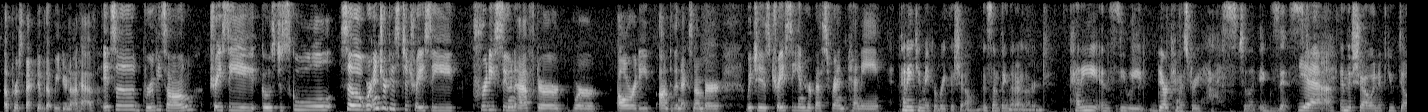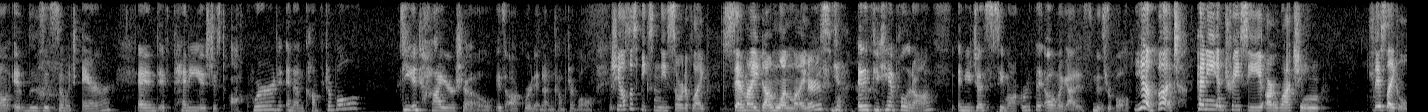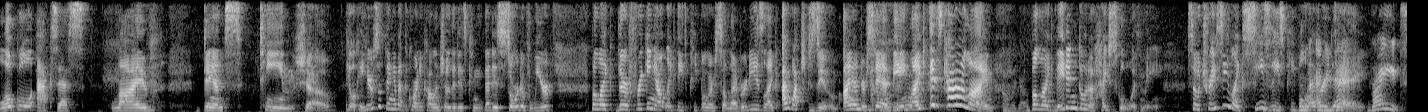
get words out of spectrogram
a perspective that we do not have. It's a groovy song. Tracy goes to school. So we're introduced to Tracy pretty soon after we're already on to the next number, which is Tracy and her best friend Penny. Penny can make or break the show is something that I learned. Penny and Seaweed, their chemistry has to like exist. Yeah. in the show and if you don't it loses so much air and if penny is just awkward and uncomfortable the entire show is awkward and uncomfortable She also speaks in these sort of like semi dumb one liners. yeah and if you can't pull it off and you just seem awkward with it oh my god it's miserable Yeah, but Penny and Tracy are watching this like local access live dance teen show. Okay, here's the thing about the Corny Collins show that is con- that is sort of weird. But like they're freaking out like these people are celebrities. Like I watched Zoom. I understand being like it's Caroline. Oh my God. But like they didn't go to high school with me. So Tracy like sees these people every day. Right.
